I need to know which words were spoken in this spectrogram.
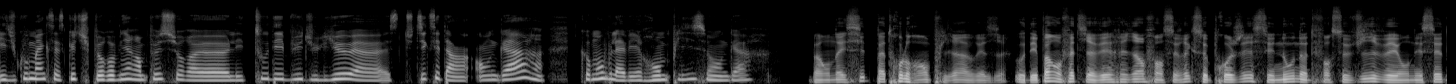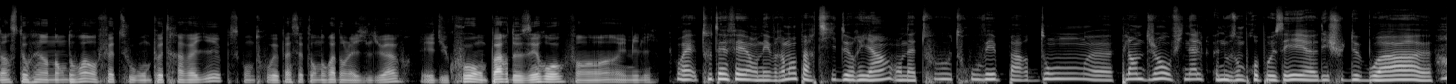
Et du coup, Max, est-ce que tu peux revenir un peu sur euh, les tout débuts du lieu euh, Tu dis que c'était un hangar. Comment vous l'avez rempli, ce hangar? Bah, on a essayé de pas trop le remplir, à vrai dire. Au départ, en fait, il y avait rien. Enfin, c'est vrai que ce projet, c'est nous, notre force vive, et on essaie d'instaurer un endroit en fait où on peut travailler, parce qu'on ne trouvait pas cet endroit dans la ville du Havre. Et du coup, on part de zéro. Enfin, hein, Émilie? Ouais, tout à fait. On est vraiment parti de rien. On a tout trouvé par don. Euh, plein de gens, au final, nous ont proposé des chutes de bois. Oh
